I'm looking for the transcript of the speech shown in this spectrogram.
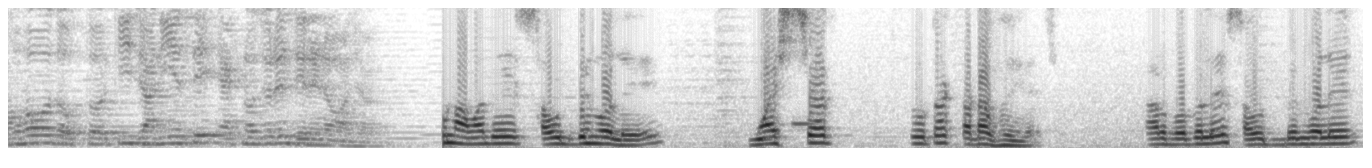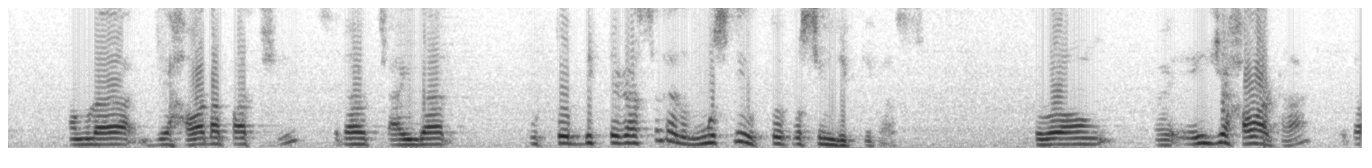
আবহাওয়া দপ্তর কি জানিয়েছে এক নজরে জেনে নেওয়া যাক। এখন আমাদের সাউথ বেঙ্গলে ময়েশ্চার ফ্লোটা কাট হয়ে গেছে। তার বদলে সাউথ বেঙ্গলের আমরা যে হাওয়াটা পাচ্ছি, সেটা হচ্ছে আইদার উত্তর দিক থেকে আসছে না মোস্টলি উত্তর পশ্চিম দিক থেকে আসছে। এবং এই যে হাওয়াটা, এটা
